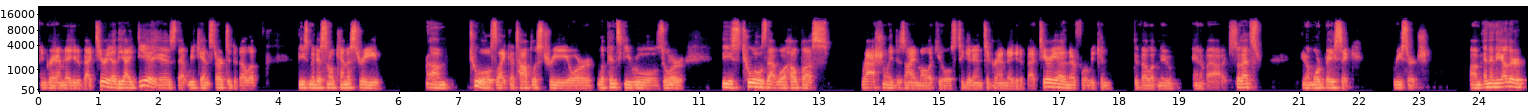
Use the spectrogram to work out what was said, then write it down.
in gram negative bacteria, the idea is that we can start to develop these medicinal chemistry um, tools like a topless tree or Lipinski rules or these tools that will help us rationally design molecules to get into gram negative bacteria and therefore we can develop new antibiotics. So that's you know more basic research. Um, and then the other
